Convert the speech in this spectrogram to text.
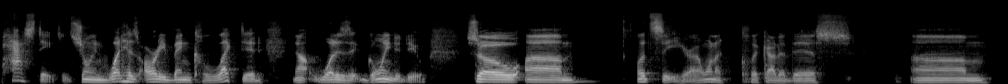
past dates. It's showing what has already been collected, not what is it going to do. So um, let's see here. I want to click out of this. Um,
